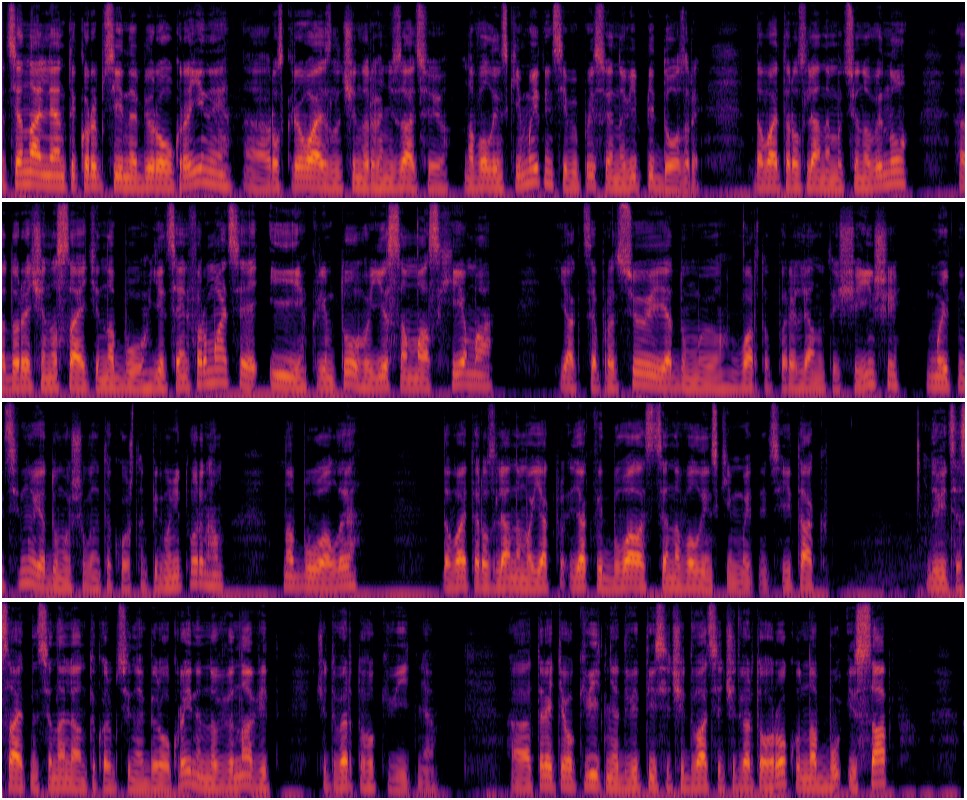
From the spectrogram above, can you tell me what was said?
Національне антикорупційне бюро України е, розкриває злочинну організацію на Волинській митниці, виписує нові підозри. Давайте розглянемо цю новину. Е, До речі, на сайті НАБУ є ця інформація, і крім того, є сама схема, як це працює. Я думаю, варто переглянути ще інші митниці. Ну, я думаю, що вони також там під моніторингом НАБУ, але давайте розглянемо, як, як відбувалося це на Волинській митниці. І так, Дивіться сайт Національного антикорупційного бюро України. Новина від 4 квітня. Е, 3 квітня 2024 року НАБУ і САП,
